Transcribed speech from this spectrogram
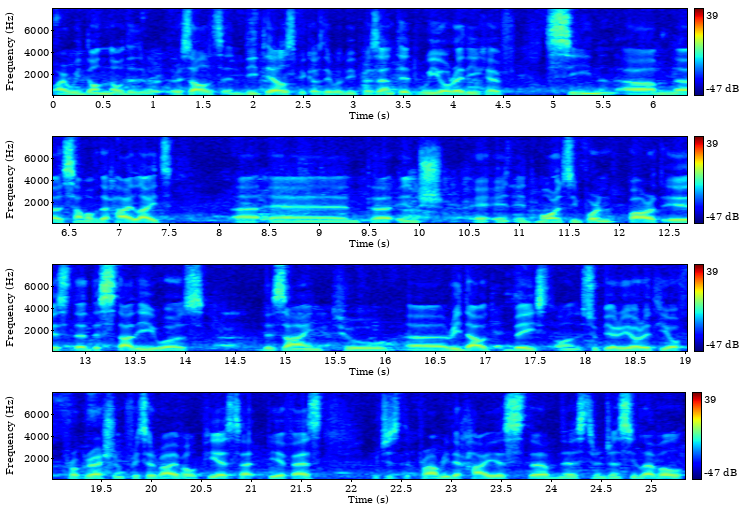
while we don't know the re- results and details because they will be presented, we already have seen um, uh, some of the highlights. Uh, and uh, in, in, in most important part is that the study was designed to uh, read out based on superiority of progression-free survival (PS, PFS, which is the, probably the highest um, stringency level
